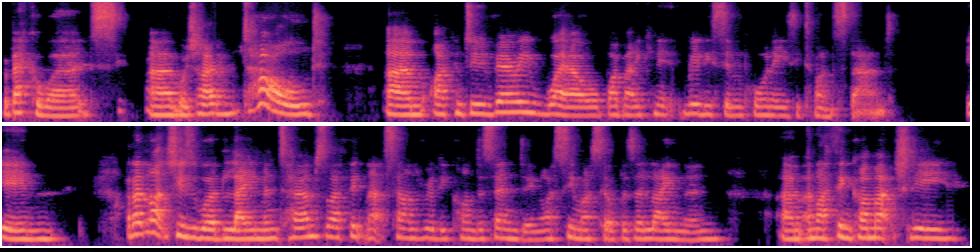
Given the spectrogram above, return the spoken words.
Rebecca words, um, which I'm told um, I can do very well by making it really simple and easy to understand. In I don't like to use the word layman terms, I think that sounds really condescending. I see myself as a layman, um, and I think I'm actually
